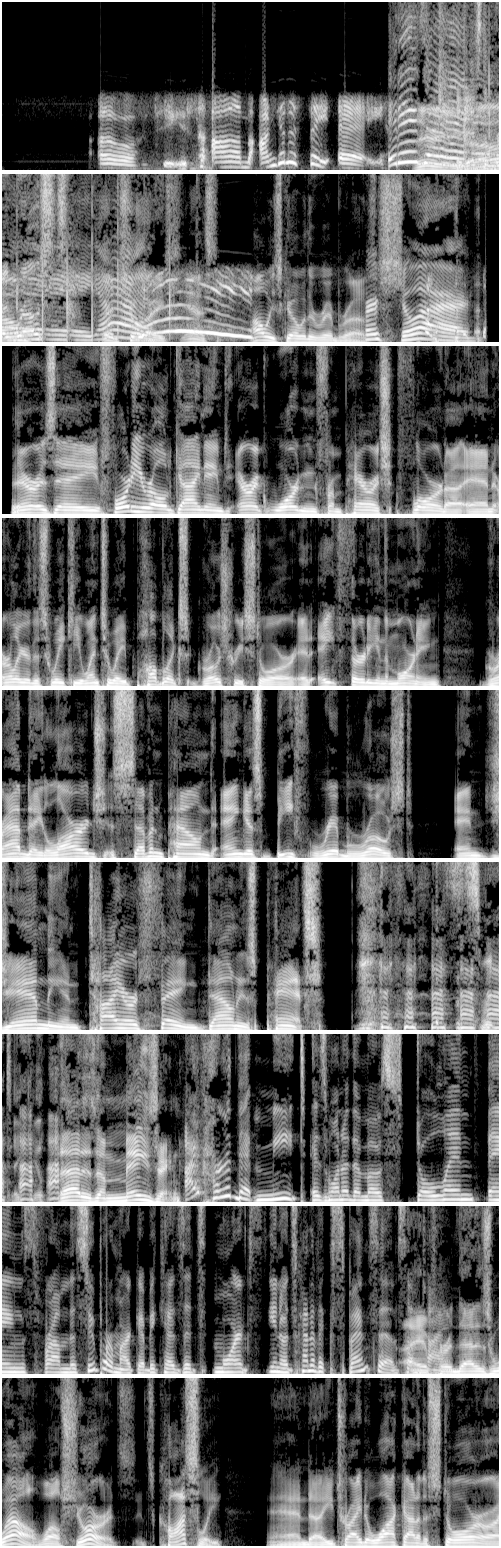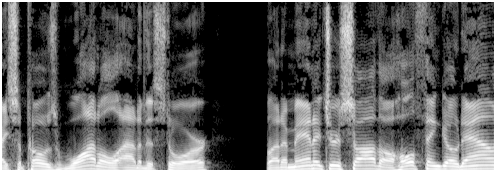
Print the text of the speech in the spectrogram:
Oh, jeez. Um, I'm going to say A. It is There A. It is the rib go. roast. Good Yes, choice. Yes. Always go with the rib roast. for sure. There is a 40 year old guy named Eric Warden from Parrish, Florida, and earlier this week he went to a Publix grocery store at 8:30 in the morning, grabbed a large seven pound Angus beef rib roast, and jammed the entire thing down his pants. It's ridiculous. That is amazing. I've heard that meat is one of the most stolen things from the supermarket because it's more, you know, it's kind of expensive. I have heard that as well. Well, sure, it's it's costly. And uh, he tried to walk out of the store, or I suppose waddle out of the store, but a manager saw the whole thing go down.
